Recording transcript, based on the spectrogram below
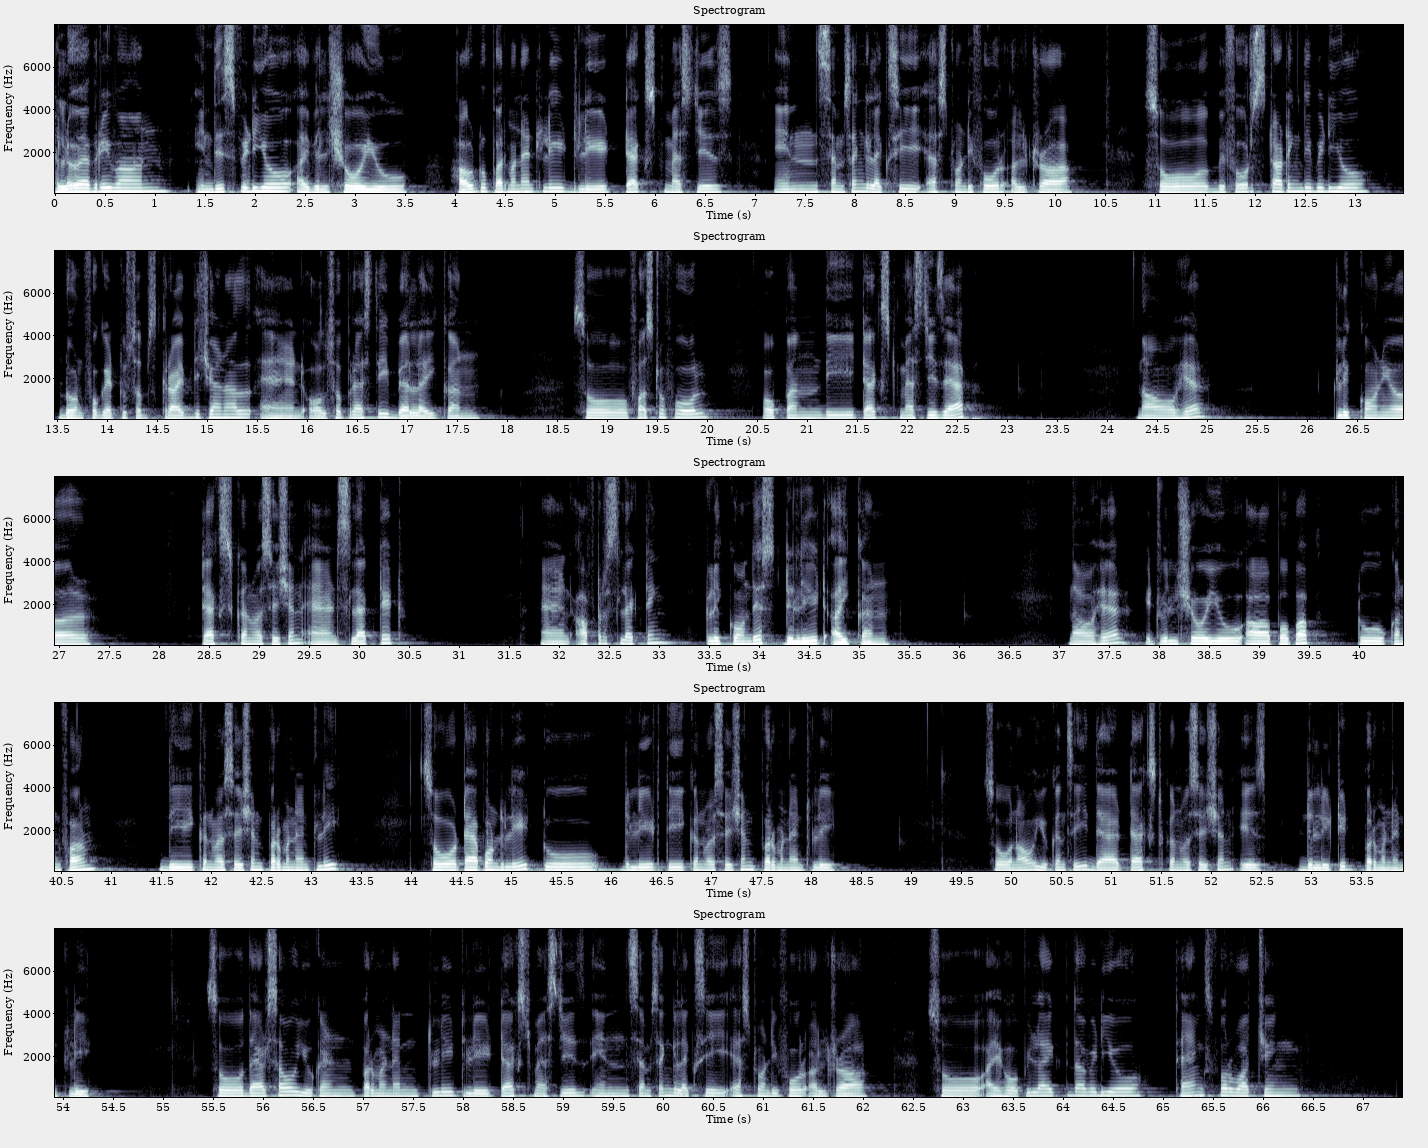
Hello everyone, in this video I will show you how to permanently delete text messages in Samsung Galaxy S24 Ultra. So before starting the video, don't forget to subscribe the channel and also press the bell icon. So first of all, open the text messages app. Now here, click on your text conversation and select it. And after selecting click on this delete icon. Now here it will show you a pop-up to confirm the conversation permanently. So tap on delete to delete the conversation permanently. So now you can see that text conversation is deleted permanently so that's how you can permanently delete text messages in Samsung Galaxy S24 Ultra. So I hope you liked the video. Thanks for watching.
